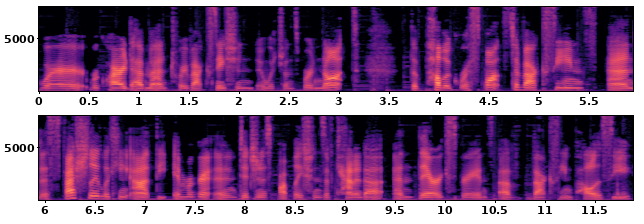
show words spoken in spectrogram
were required to have mandatory vaccination and which ones were not, the public response to vaccines, and especially looking at the immigrant and Indigenous populations of Canada and their experience of vaccine policy.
